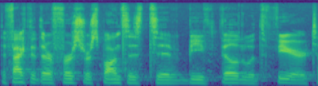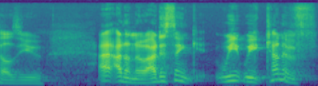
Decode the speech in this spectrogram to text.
the fact that their first response is to be filled with fear tells you i, I don't know. I just think we we kind of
